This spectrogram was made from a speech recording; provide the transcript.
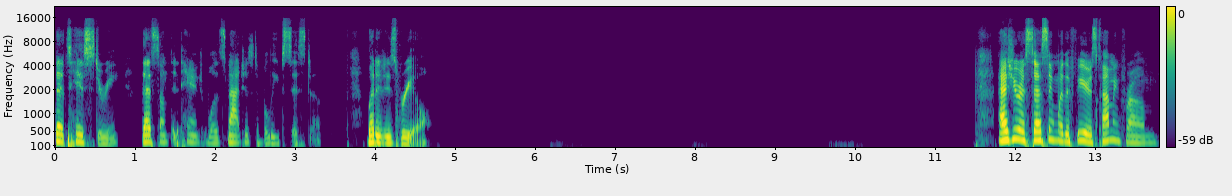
That's history. That's something tangible. It's not just a belief system, but it is real. As you're assessing where the fear is coming from,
